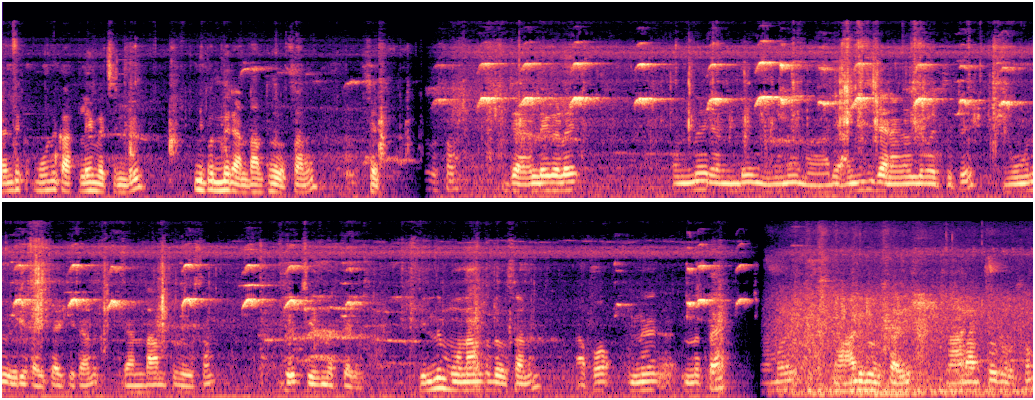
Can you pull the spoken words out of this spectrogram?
രണ്ട് മൂന്ന് കട്ടളയും വെച്ചിട്ടുണ്ട്. ഇനിയിപ്പോൾ ഇന്ന് രണ്ടാമത്തെ ദിവസമാണ്. ശരി. ദിവസം ജനലുകൾ ഒന്ന് രണ്ട് മൂന്ന് അഞ്ച് ജനങ്ങളിൽ വെച്ചിട്ട് മൂന്ന് പേര് ഹൈറ്റ് ആക്കിയിട്ടാണ് രണ്ടാമത്തെ ദിവസം ഇത് ചെയ്ത് നിർത്തിയത്. ഇന്ന് മൂന്നാമത്തെ ദിവസമാണ്. അപ്പോൾ ഇന്ന് ഇന്നത്തെ നമ്മൾ നാല് ദിവസമായി. നാലാമത്തെ ദിവസം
